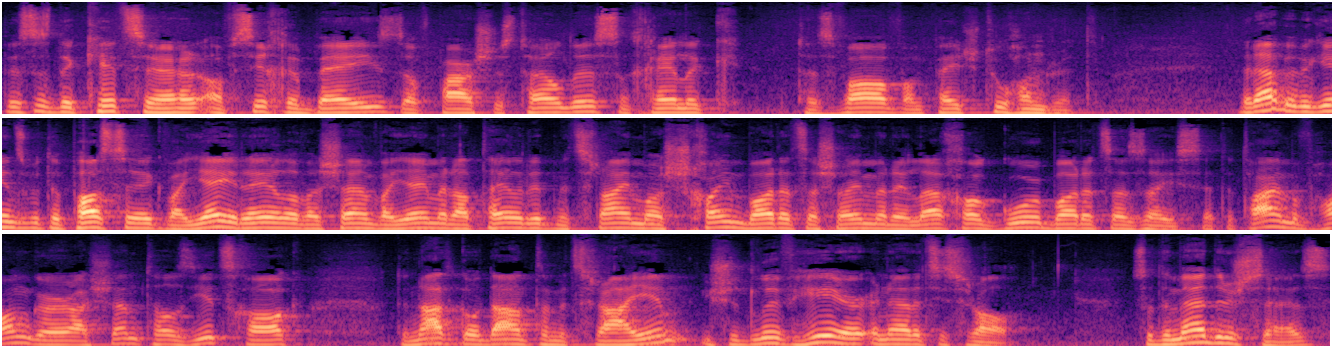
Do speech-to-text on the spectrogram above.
This is the Kitzer of Sicha Beis of Parshas Toldus and Chelik Tezvav on page 200. The Rebbe begins with the pasuk Vayei Reil of Hashem Vayemer Teilit Mitzrayim Shchoim Baretz Hashem Elecha Gur Baretz Azais. At the time of hunger, Hashem tells Yitzchak, "Do not go down to Mitzrayim. You should live here in Eretz Yisrael." So the Medrash says,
